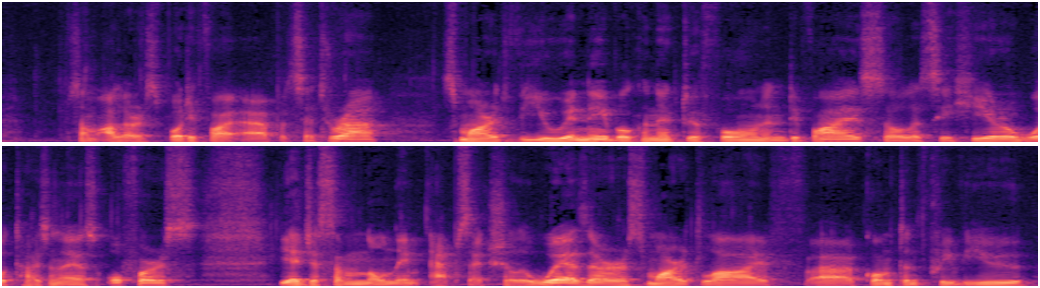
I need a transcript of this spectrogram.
some other Spotify app, etc smart view enable connect to your phone and device. So let's see here what Tizen OS offers. Yeah just some no-name apps actually. Weather smart life uh, content preview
